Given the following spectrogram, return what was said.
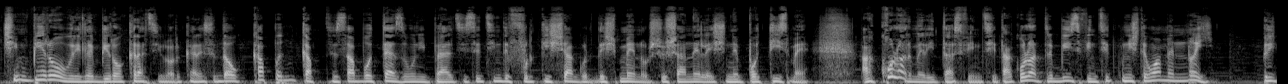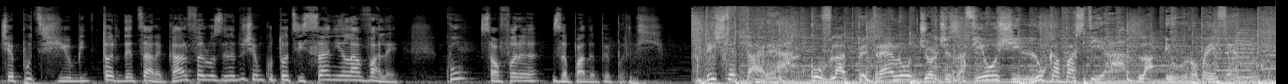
ci în birourile birocraților care se dau cap în cap, se sabotează unii pe alții, se țin de furtișaguri, de șmenuri, șușanele și nepotisme. Acolo ar merita sfințit, acolo ar trebui sfințit cu niște oameni noi, pricepuți și iubitori de țară, că altfel o să ne ducem cu toții sanie la vale, cu sau fără zăpadă pe pârtii. Deșteptarea cu Vlad Petreanu, George Zafiu și Luca Pastia la Europa FM.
